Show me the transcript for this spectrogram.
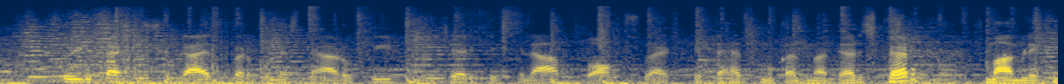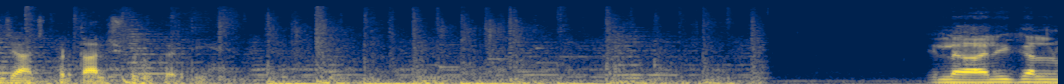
पीड़िता की शिकायत पर पुलिस ने आरोपी टीचर के खिलाफ बॉक्स एक्ट के तहत मुकदमा दर्ज कर मामले की जाँच पड़ताल शुरू कर दी है। जिला कल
